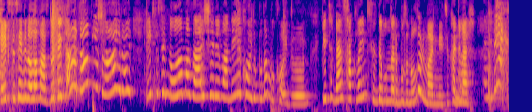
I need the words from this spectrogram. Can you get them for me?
Hepsi senin olamaz. Dur bekle. Aa ne yapıyorsun? Hayır hayır. Hepsi senin olamaz Ayşe Reva. Neye koydun? Buna mı koydun? Getir ben saklayayım siz de bunları bulun olur mu anneciğim? Hadi ver. Hadi ben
